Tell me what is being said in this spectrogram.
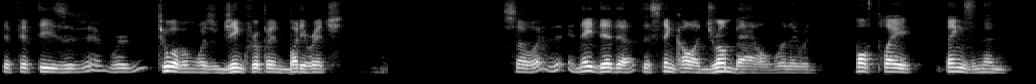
the 50s uh, were two of them was Gene Krupa and Buddy Rich. So, and they did a, this thing called a drum battle where they would both play things, and then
